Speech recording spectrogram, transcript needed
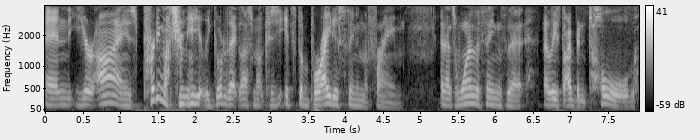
and your eyes pretty much immediately go to that glass of milk because it's the brightest thing in the frame. And that's one of the things that, at least I've been told,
